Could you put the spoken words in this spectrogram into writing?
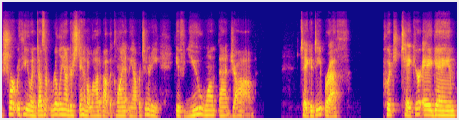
short with you and doesn't really understand a lot about the client and the opportunity, if you want that job, take a deep breath, put take your A game,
